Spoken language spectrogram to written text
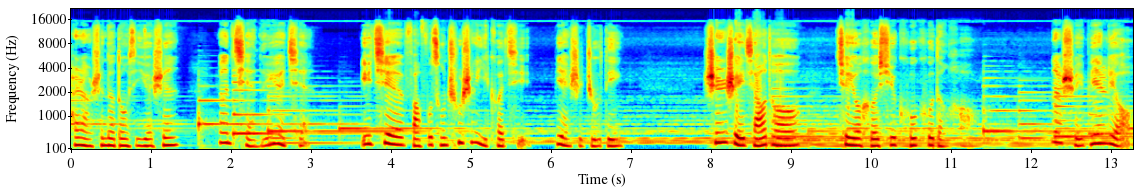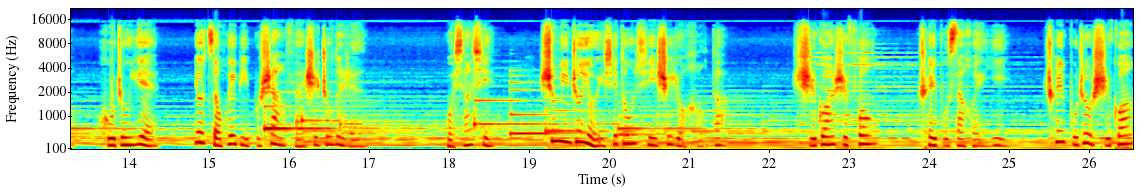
它让深的东西越深。让浅的越浅，一切仿佛从出生一刻起便是注定。深水桥头，却又何须苦苦等候？那水边柳，湖中月，又怎会比不上凡世中的人？我相信，生命中有一些东西是永恒的。时光是风，吹不散回忆，吹不皱时光。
